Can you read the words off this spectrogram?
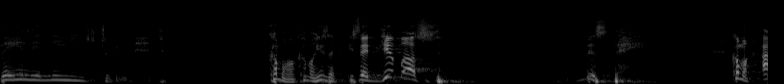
daily needs to be met. Come on, come on. He said, he said, give us this day. Come on. I,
